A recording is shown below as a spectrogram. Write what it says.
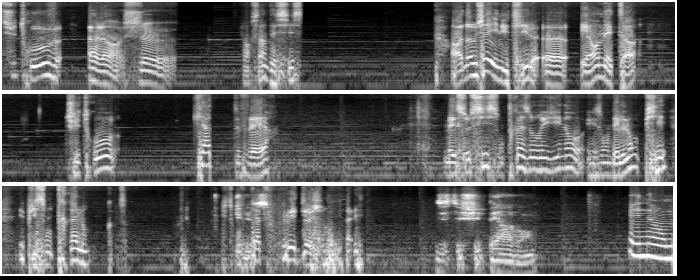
tu trouves. Alors, je lance un des 6. Un objet inutile euh, et en état. Tu trouves 4 verres. Mais ceux-ci sont très originaux. Ils ont des longs pieds et puis ils sont très longs comme ça. Tu trouves Cheers. 4 flûtes de champagne. Ils étaient super avant. Énorme.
